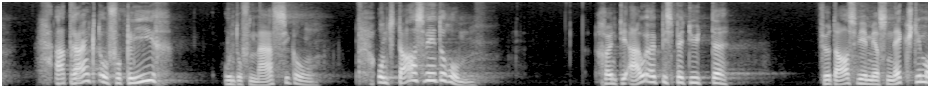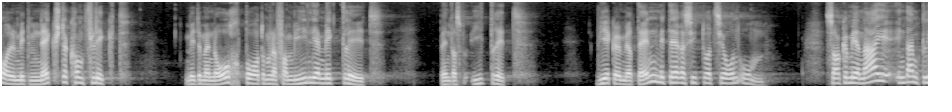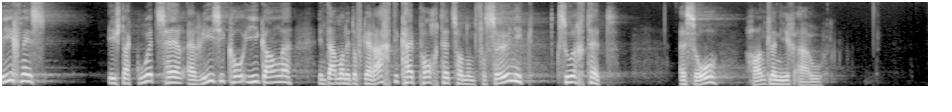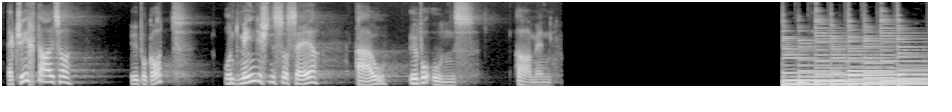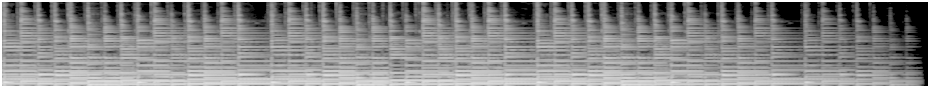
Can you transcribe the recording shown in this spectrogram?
Er drängt auf Vergleich und auf Mäßigung. Und das wiederum könnte auch etwas bedeuten für das, wie wir das nächste Mal mit dem nächsten Konflikt, mit einem Nachbar oder einem Familienmitglied, wenn das eintritt, wie gehen wir denn mit dieser Situation um? Sagen wir, nein, in dem Gleichnis ist der Gutsherr ein Risiko eingegangen, indem er nicht auf Gerechtigkeit pocht hat, sondern Versöhnung gesucht hat. So handle ich auch. Eine Geschichte also über Gott und mindestens so sehr auch über uns. Amen.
